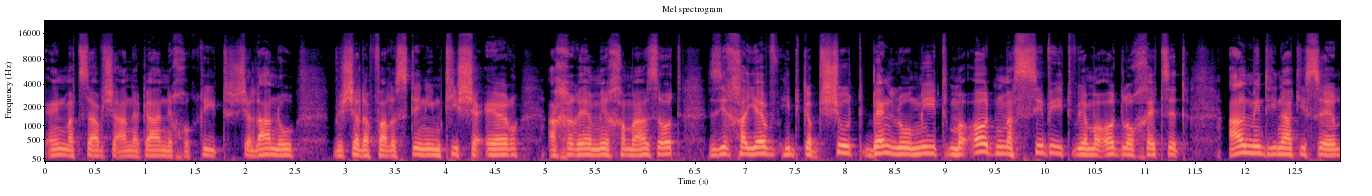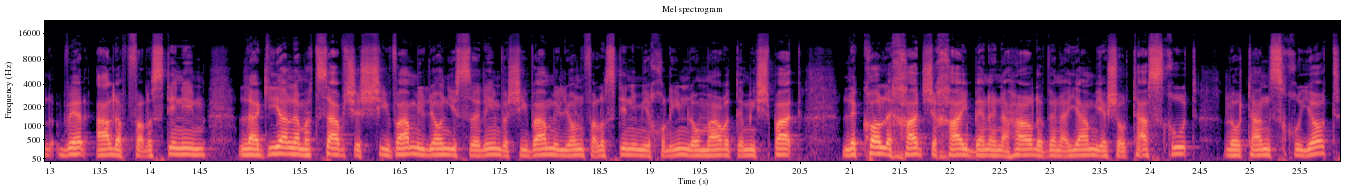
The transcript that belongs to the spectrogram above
אין מצב שההנהגה הנוכחית שלנו ושל הפלסטינים תישאר אחרי המלחמה הזאת. זה יחייב התגבשות בינלאומית מאוד מסיבית ומאוד לוחצת על מדינת ישראל ועל הפלסטינים להגיע למצב ששבעה מיליון ישראלים ושבעה מיליון פלסטינים יכולים לומר את המשפט לכל אחד שחי בין הנהר לבין הים יש אותה זכות לאותן זכויות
